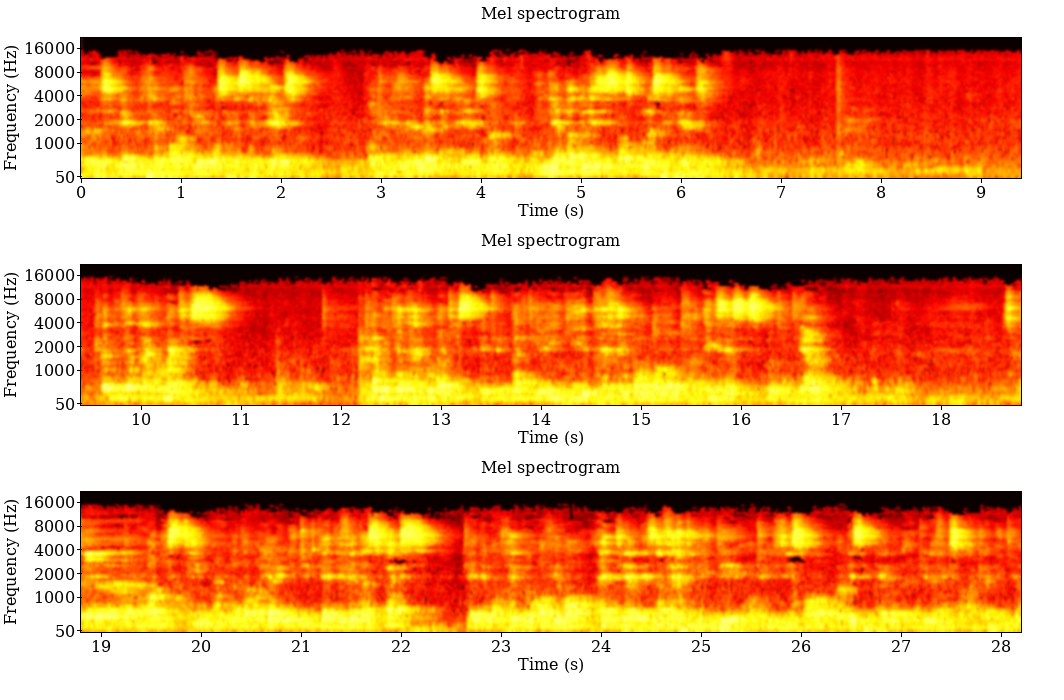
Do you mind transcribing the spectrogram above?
Euh, si bien que le traitement actuellement, c'est la ceftriaxone. Quand tu disais la ceftriaxone, il n'y a pas de résistance pour la ceftriaxone. Chlamydia trachomatis. Chlamydia trachomatis est une bactérie qui est très fréquente dans notre exercice quotidien. Euh, on estime, notamment il y a une étude qui a été faite à Sfax, qui a démontré qu'environ un tiers des infertilités en Tunisie sont les séquelles d'une infection à chlamydia.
